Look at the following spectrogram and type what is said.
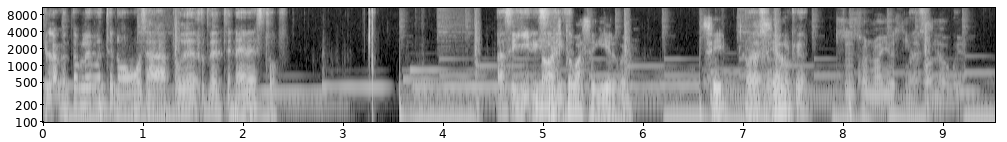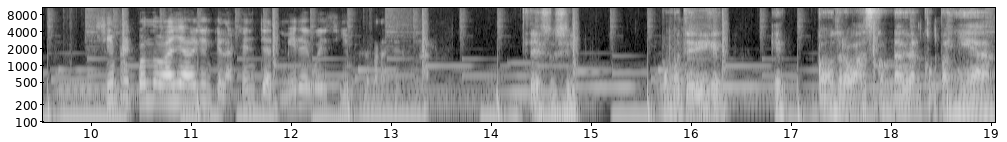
Y lamentablemente no vamos a poder detener esto. A seguir y No, seguir. esto va a seguir, güey. Sí, creo que Eso es un hoyo sin fondo, güey. Siempre y cuando haya alguien que la gente admire, güey, siempre lo van a querer funar. eso sí. Como te dije, que cuando trabajas con una gran compañía,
